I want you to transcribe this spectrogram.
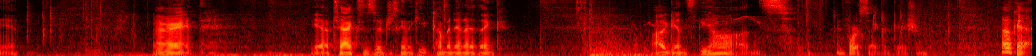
Yeah. Alright. Yeah, taxes are just going to keep coming in, I think. Against the odds. Enforce segregation. Okay.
